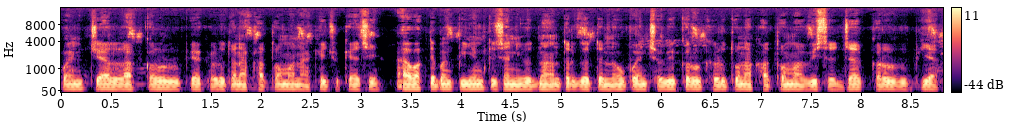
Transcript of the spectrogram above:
પોઈન્ટ ચાર લાખ કરોડ રૂપિયા ખેડૂતોના ખાતામાં નાખી ચૂક્યા છે. આ વખતે પણ પીએમ કિસાન યોજના અંતર્ગત નવ પોઈન્ટ છવ્વીસ કરોડ ખેડૂતોના ખાતામાં વીસ હજાર કરોડ રૂપિયા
